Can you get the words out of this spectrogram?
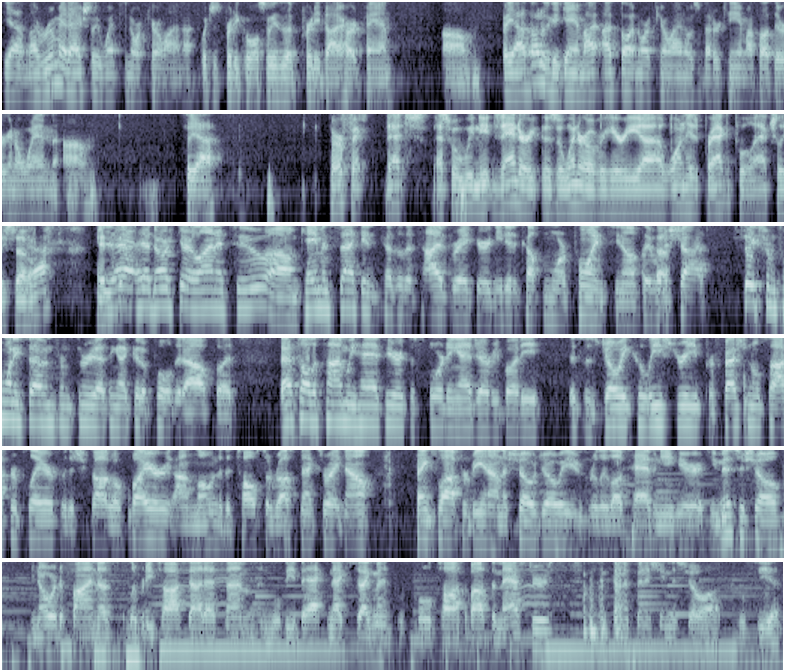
yeah, my roommate actually went to North Carolina, which is pretty cool. So he's a pretty diehard fan. Um, but yeah, I thought it was a good game. I, I thought North Carolina was a better team. I thought they were going to win. Um, so yeah, Perfect. That's that's what we need. Xander is a winner over here. He uh, won his bracket pool actually. So yeah. it's yeah, I had North Carolina too. Um, came in second because of the tiebreaker. Needed a couple more points. You know, if they would have shot six from twenty-seven from three, I think I could have pulled it out. But that's all the time we have here at the Sporting Edge. Everybody, this is Joey Calistri, professional soccer player for the Chicago Fire, on loan to the Tulsa Roughnecks right now. Thanks a lot for being on the show, Joey. Really loved having you here. If you miss a show, you know where to find us, libertytalk.fm, and we'll be back next segment with a talk about the Masters and kind of finishing the show up. We'll see you.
